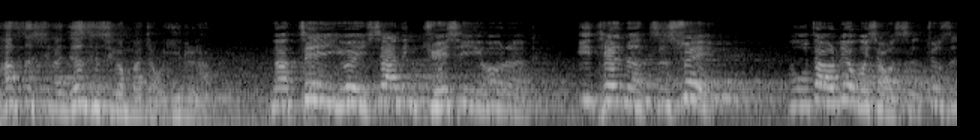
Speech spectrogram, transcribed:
5시간, 6시간만 자고 일을 하고 那这一位下定决心以后呢，一天呢只睡五到六个小时，就是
